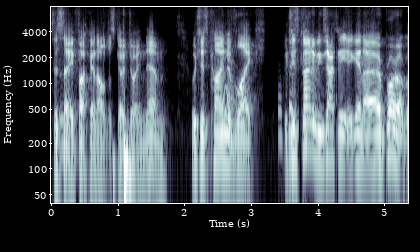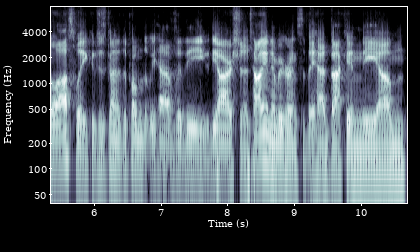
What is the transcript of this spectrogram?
to say fuck it i'll just go join them which is kind of like which is kind of exactly again I brought it up last week, which is kind of the problem that we have with the the Irish and Italian immigrants that they had back in the um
